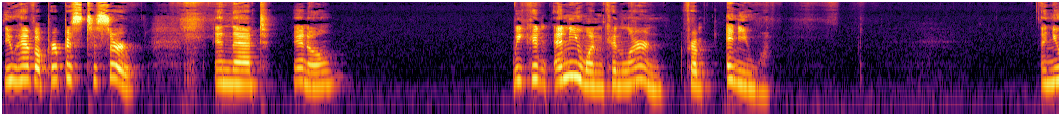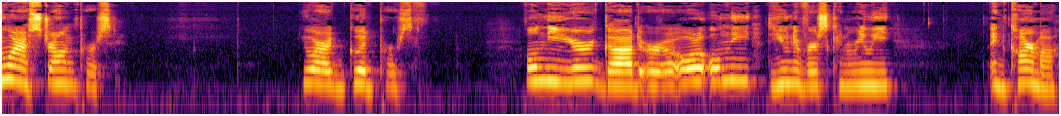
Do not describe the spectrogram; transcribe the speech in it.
You have a purpose to serve. And that, you know, we can, anyone can learn from anyone. And you are a strong person. You are a good person. Only your God or, or only the universe can really, and karma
